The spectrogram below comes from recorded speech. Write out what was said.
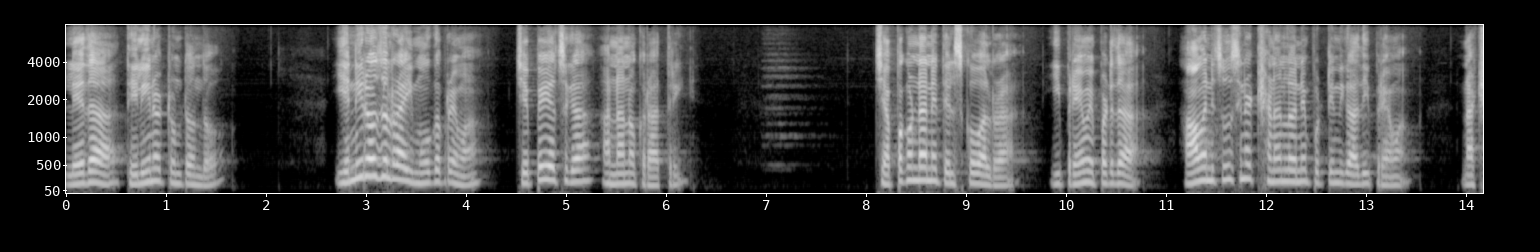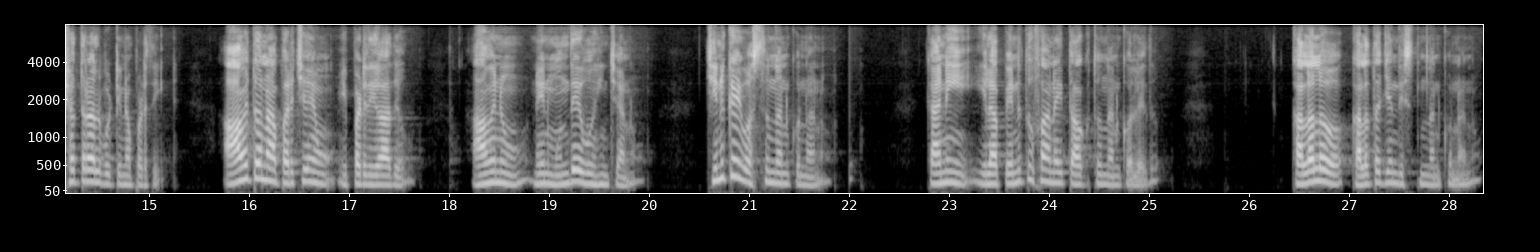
లేదా తెలియనట్టుంటుందో? ఎన్ని రోజులు రా ఈ మూగ ప్రేమ? చెప్పేయొచ్చుగా అన్నాను ఒక రాత్రి. చెప్పకుండానే తెలుసుకోవాలిరా ఈ ప్రేమ ఇప్పటిదా? ఆమెను చూసిన క్షణంలోనే పుట్టింది కాదు ఈ ప్రేమ. నక్షత్రాలు పుట్టినప్పటిది. ఆమెతో నా పరిచయం ఇప్పటిది కాదు. ఆమెను నేను ముందే ఊహించాను. చినుకై వస్తుందనుకున్నాను. కానీ ఇలా పెను తుఫాన్ అయి తాకుతుందనుకోలేదు. కలలో కలత చెందిస్తుందనుకున్నాను.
